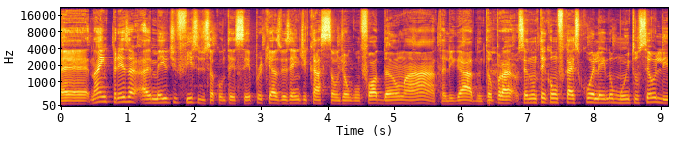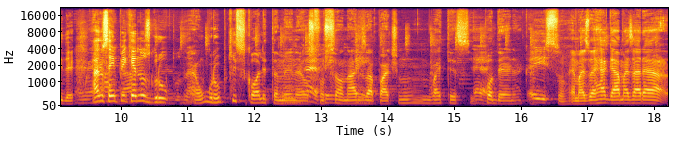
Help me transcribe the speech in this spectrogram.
É, na empresa é meio difícil disso acontecer, porque às vezes é indicação de algum fodão lá, tá ligado? Então pra, você não tem como ficar escolhendo muito o seu líder. É um a não ser em pequenos grupos, né? É um grupo que escolhe também, hum, né? Os é, funcionários tem, tem. à parte não vai ter esse é, poder, né? Cara? É isso. É mais o RH, mais a área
